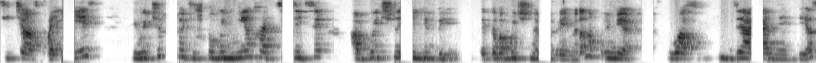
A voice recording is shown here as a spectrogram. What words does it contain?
сейчас поесть, и вы чувствуете, что вы не хотите обычной еды, это в обычное время, да, например, у вас идеальный вес,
